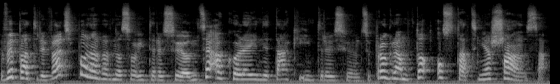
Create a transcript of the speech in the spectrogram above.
wypatrywać, bo na pewno są interesujące, a kolejny taki interesujący program to Ostatnia Szansa.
